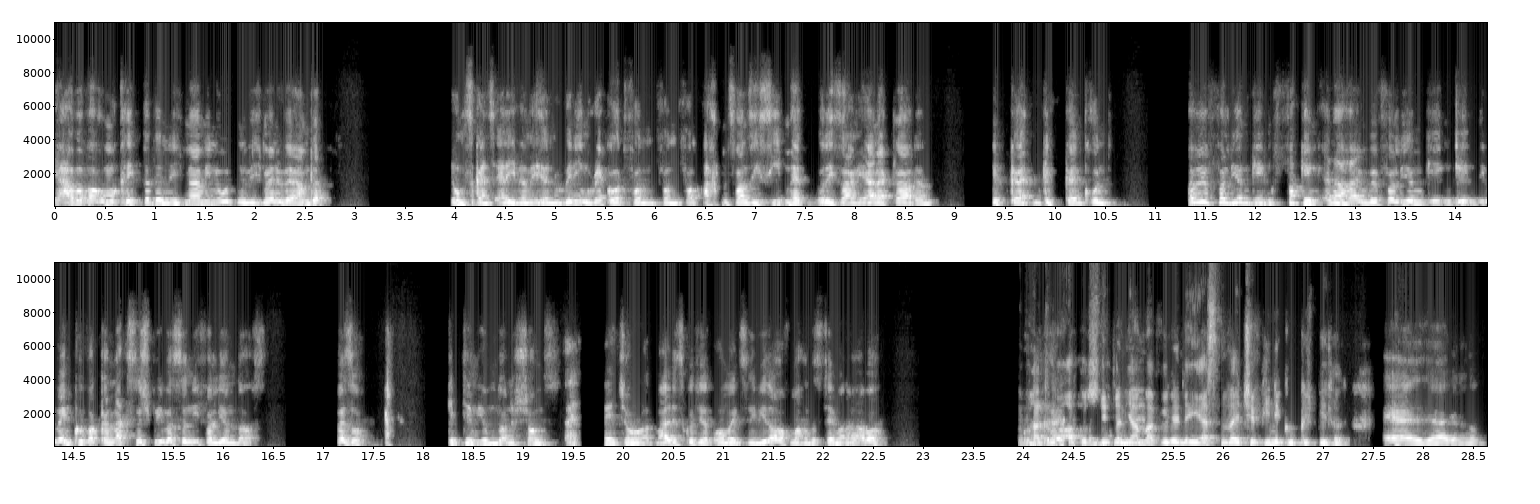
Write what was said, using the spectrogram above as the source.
ja, aber warum kriegt er denn nicht mehr Minuten? Ich meine, wir haben da. Jungs, ganz ehrlich, wenn wir hier einen Winning-Record von, von, von 28-7 hätten, würde ich sagen, ja, na klar, dann gibt, kein, gibt keinen Grund. Aber wir verlieren gegen fucking Anaheim. Wir verlieren gegen, gegen die Vancouver Canucks ein Spiel, was du nie verlieren darfst. Also, gib dem Jungen doch eine Chance. Hey, Joe hat mal diskutiert, brauchen wir jetzt nie wieder aufmachen, das Thema, ne? Aber Warte mal ab, es steht dann Jamak wieder in der ersten, weil Cepini gut gespielt hat. äh, ja, genau.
